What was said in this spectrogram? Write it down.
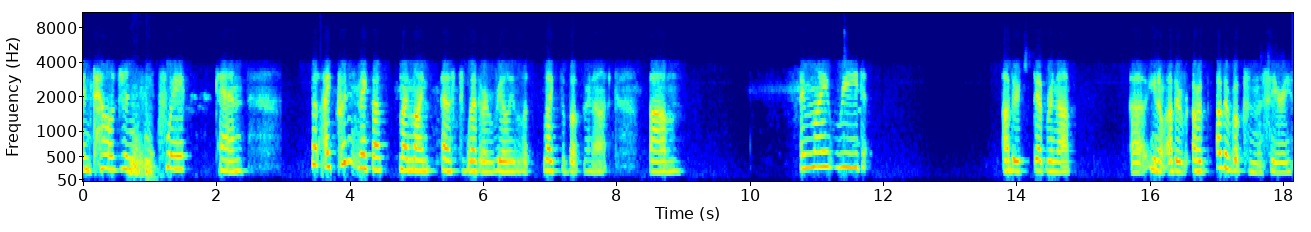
intelligent and quick and but I couldn't make up my mind as to whether I really liked the book or not. Um, I might read other Deborah Knott, uh, you know, other uh, other books in the series,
